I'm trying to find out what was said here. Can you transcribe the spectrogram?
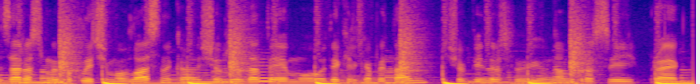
Зараз ми покличемо власника, щоб задати йому декілька питань, щоб він розповів нам про свій проект.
